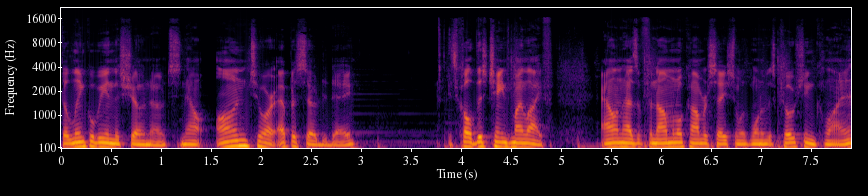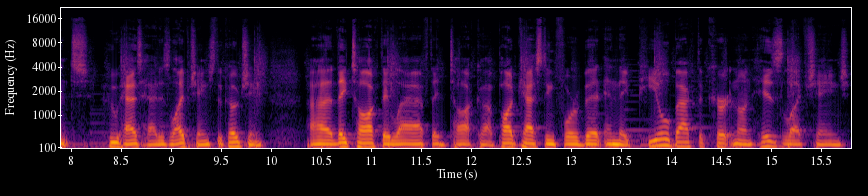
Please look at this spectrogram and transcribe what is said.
The link will be in the show notes. Now, on to our episode today. It's called This Changed My Life. Alan has a phenomenal conversation with one of his coaching clients who has had his life changed through coaching. Uh, they talk, they laugh, they talk uh, podcasting for a bit, and they peel back the curtain on his life change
